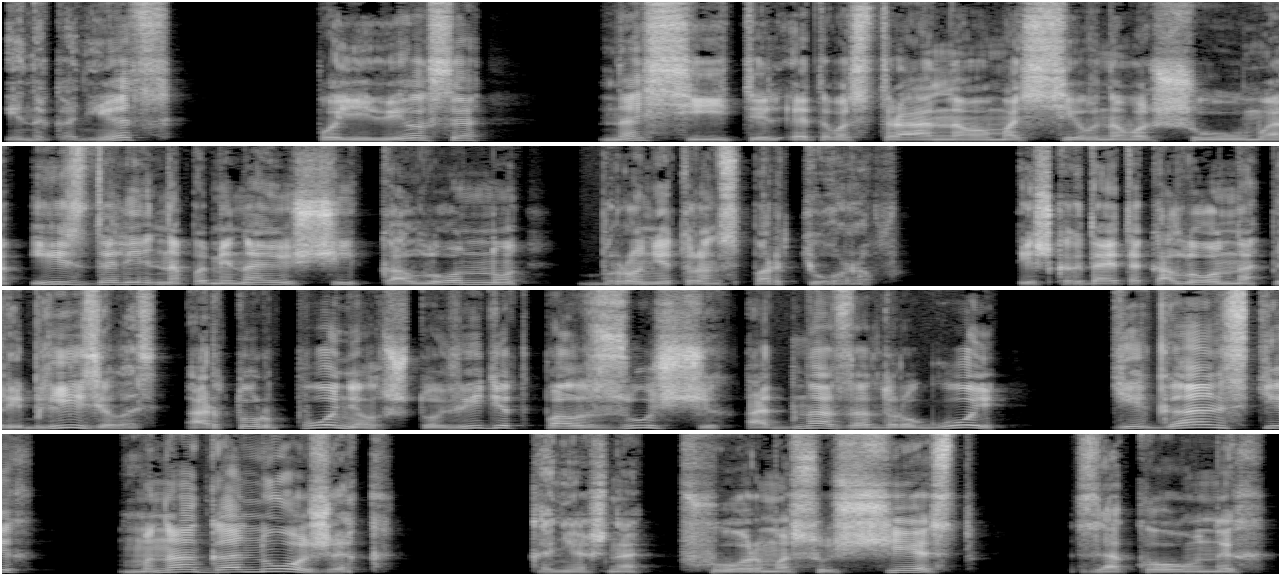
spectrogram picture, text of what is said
И, наконец, появился носитель этого странного массивного шума, издали напоминающий колонну бронетранспортеров. Лишь когда эта колонна приблизилась, Артур понял, что видит ползущих одна за другой гигантских многоножек. Конечно, форма существ, закованных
